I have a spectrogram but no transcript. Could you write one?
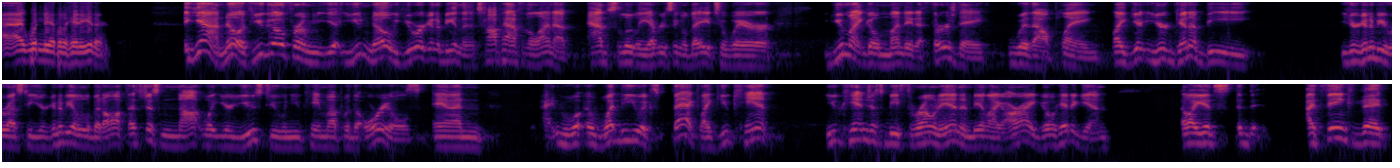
I wouldn't be able to hit either. Yeah, no, if you go from you, know you are going to be in the top half of the lineup absolutely every single day to where you might go Monday to Thursday without playing. Like you're you're going to be you're going to be rusty, you're going to be a little bit off. That's just not what you're used to when you came up with the Orioles and I- what do you expect? Like you can't you can't just be thrown in and being like, "All right, go hit again." Like it's I think that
